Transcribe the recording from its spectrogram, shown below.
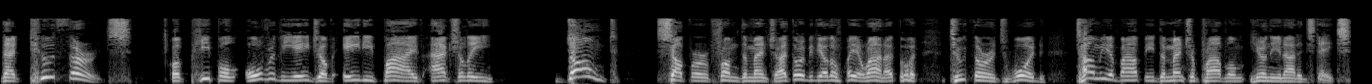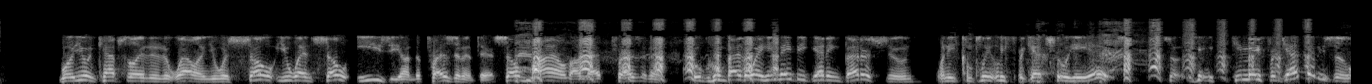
that two thirds of people over the age of 85 actually don't suffer from dementia? I thought it'd be the other way around. I thought two thirds would. Tell me about the dementia problem here in the United States. Well, you encapsulated it well, and you were so you went so easy on the president there, so mild on that president, who, who, by the way, he may be getting better soon when he completely forgets who he is. So he, he may forget that he's a,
